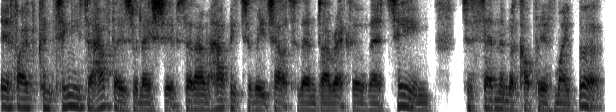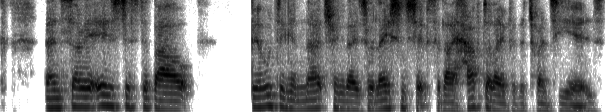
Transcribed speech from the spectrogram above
if I've continued to have those relationships, then I'm happy to reach out to them directly or their team to send them a copy of my book. And so it is just about building and nurturing those relationships that I have done over the 20 years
